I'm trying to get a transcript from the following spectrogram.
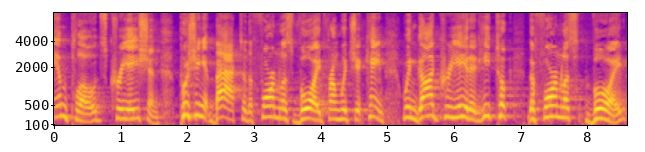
implodes creation, pushing it back to the formless void from which it came. When God created, He took the formless void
